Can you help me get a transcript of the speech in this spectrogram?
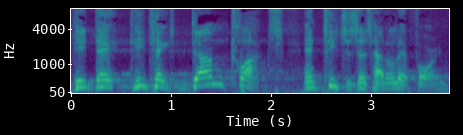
He, de- he takes dumb clucks and teaches us how to live for Him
